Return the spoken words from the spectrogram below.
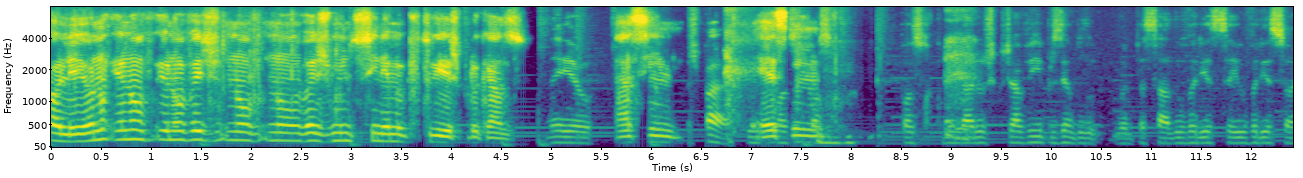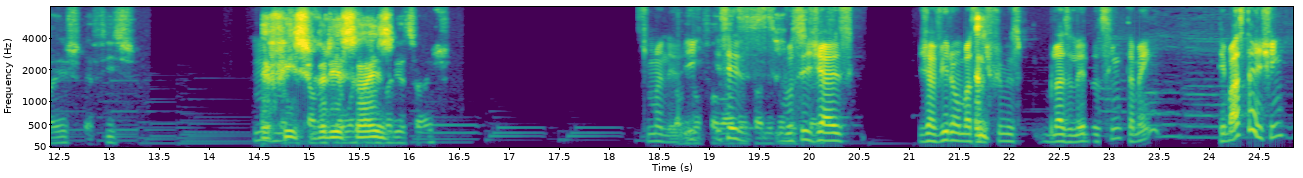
Olha, eu não, eu não, eu não, vejo, não, não vejo muito cinema português, por acaso. Nem eu. Há assim, Mas pá, É posso, assim. Posso, recomendar os que já vi. Por exemplo, o ano passado o varia, saiu Variações, é fixe. Hum, é fixe, variações. variações. Que maneiro. E, e vocês, vocês já, já viram bastante filmes brasileiros assim também? Tem bastante, hein?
